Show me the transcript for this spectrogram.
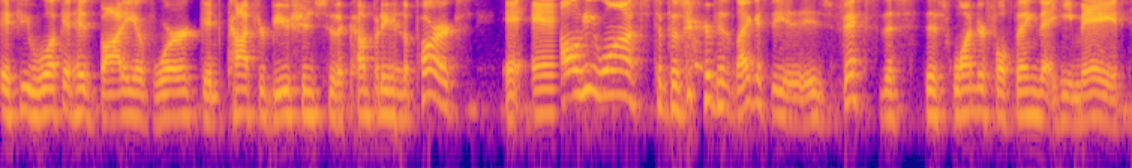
if you look at his body of work and contributions to the company and the parks, and all he wants to preserve his legacy is fix this this wonderful thing that he made.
